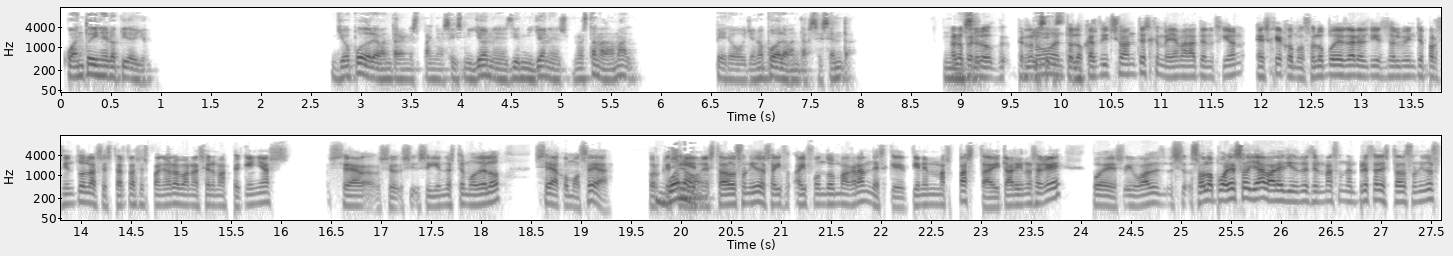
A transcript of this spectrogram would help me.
¿Cuánto dinero pido yo? Yo puedo levantar en España 6 millones, 10 millones, no está nada mal pero yo no puedo levantar 60. Claro, pero perdón un momento, lo que has dicho antes que me llama la atención es que como solo puedes dar el 10 o el 20%, las startups españolas van a ser más pequeñas, sea, siguiendo este modelo, sea como sea. Porque si en Estados Unidos hay, hay, fondos más grandes que tienen más pasta y tal y no sé qué, pues igual solo por eso ya vale 10 veces más una empresa de Estados Unidos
